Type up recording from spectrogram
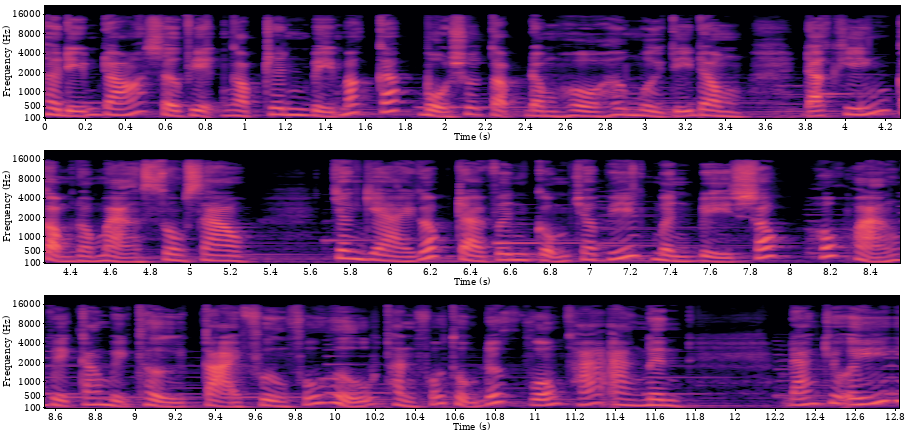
Thời điểm đó, sự việc Ngọc Trinh bị mất cắp bộ sưu tập đồng hồ hơn 10 tỷ đồng đã khiến cộng đồng mạng xôn xao. Chân dài gốc Trà Vinh cũng cho biết mình bị sốc, hốt hoảng vì căn biệt thự tại phường Phú Hữu, thành phố Thủ Đức vốn khá an ninh. Đáng chú ý,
